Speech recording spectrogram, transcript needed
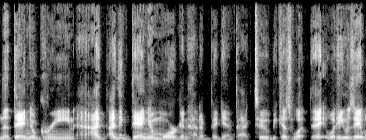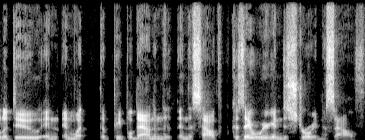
Nathanael Greene. I, I think Daniel Morgan had a big impact too because what they, what he was able to do and and what the people down in the in the South because they were, we were getting destroyed in the South,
